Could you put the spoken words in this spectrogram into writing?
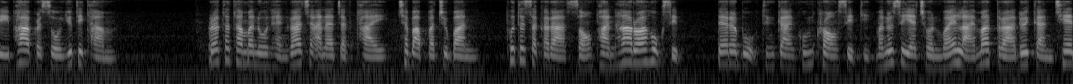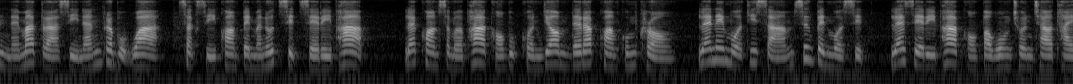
รีภาพกระทรวงยุติธรรม รัฐธรรมนูญแห่งราชอาณาจักรไทย ฉบับปัจจุบัน พุทธศักราช 2560ได้ระบุถึงการคุ้มครองสิทธิมนุษยชนไว้หลายมาตราด้วยกัน เช่น ในมาตรา 4 นั้นระบุว่า ศักดิ์ศรีความเป็นมนุษย์สิทธิเสรีภาพ และความเสมอภาคของบุคคลย่อมได้รับความคุ้มครอง และในหมวดที่ 3 ซึ่งเป็นหมวดสิทธิและเสรีภาพของประวงชนชาวไทย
